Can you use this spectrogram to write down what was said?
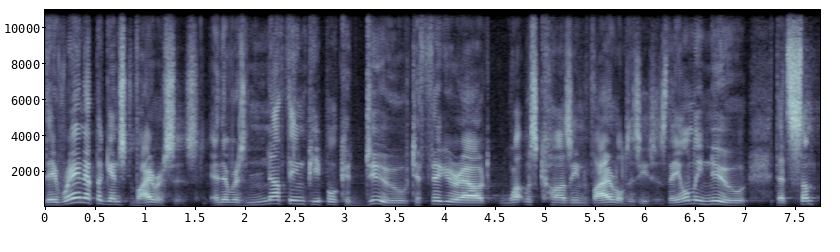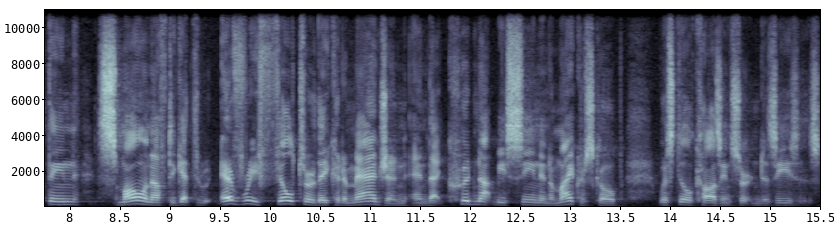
they ran up against viruses, and there was nothing people could do to figure out what was causing viral diseases. They only knew that something small enough to get through every filter they could imagine and that could not be seen in a microscope was still causing certain diseases.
